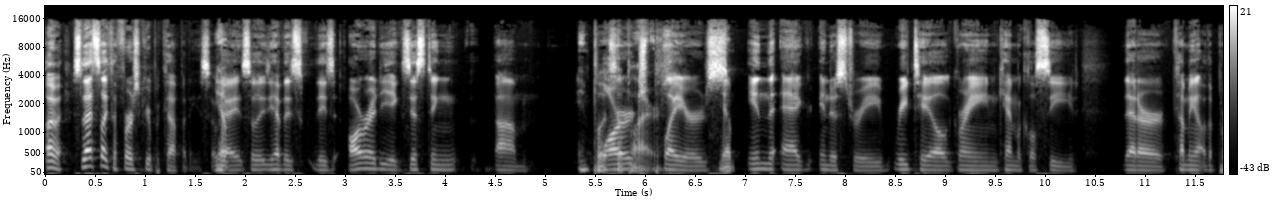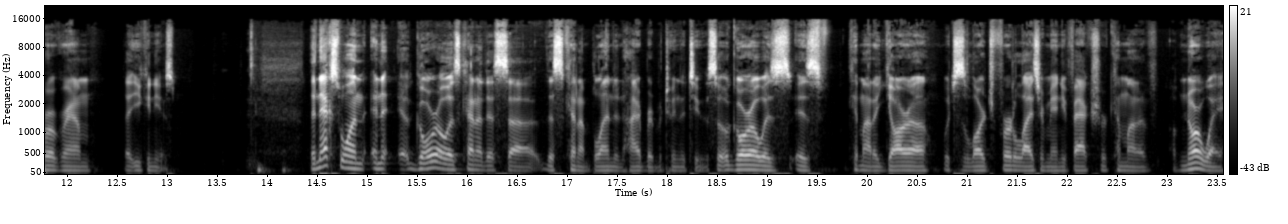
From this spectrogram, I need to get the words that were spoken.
So that's like the first group of companies. Yep. Okay, so you have these these already existing um, Input large suppliers. players Yep. in the ag industry, retail, grain, chemical, seed, that are coming out with a program that you can use. The next one, and Agoro is kind of this uh, this kind of blend and hybrid between the two. So Agoro is is come out of Yara, which is a large fertilizer manufacturer, come out of, of Norway.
